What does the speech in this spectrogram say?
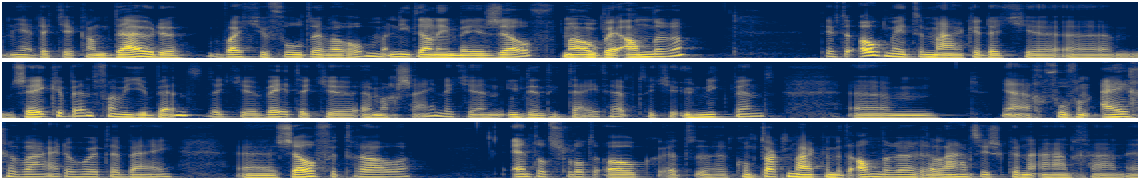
ja, dat je kan duiden wat je voelt en waarom. Niet alleen bij jezelf, maar ook bij anderen. Het heeft er ook mee te maken dat je uh, zeker bent van wie je bent. Dat je weet dat je er mag zijn, dat je een identiteit hebt, dat je uniek bent. Um, ja, een gevoel van eigenwaarde hoort daarbij. Uh, zelfvertrouwen. En tot slot ook het uh, contact maken met anderen, relaties kunnen aangaan, uh,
